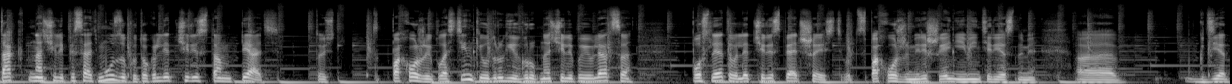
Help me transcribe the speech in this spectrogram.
так начали писать музыку только лет через там 5. То есть похожие пластинки у других групп начали появляться после этого лет через 5-6, вот с похожими решениями интересными, э, где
